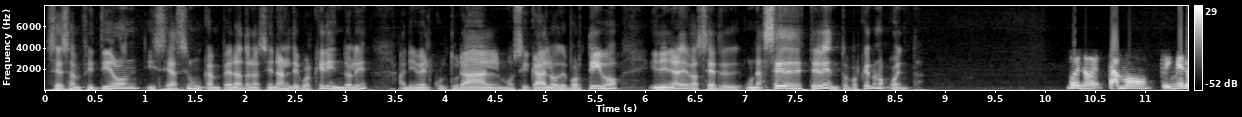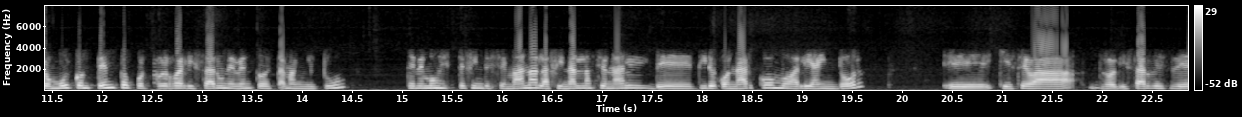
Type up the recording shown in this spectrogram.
se es anfitrión y se hace un campeonato nacional de cualquier índole, a nivel cultural, musical o deportivo, y Linares va a ser una sede de este evento. ¿Por qué no nos cuenta? Bueno, estamos primero muy contentos por poder realizar un evento de esta magnitud. Tenemos este fin de semana la final nacional de tiro con arco, modalidad indoor, eh, que se va a realizar desde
